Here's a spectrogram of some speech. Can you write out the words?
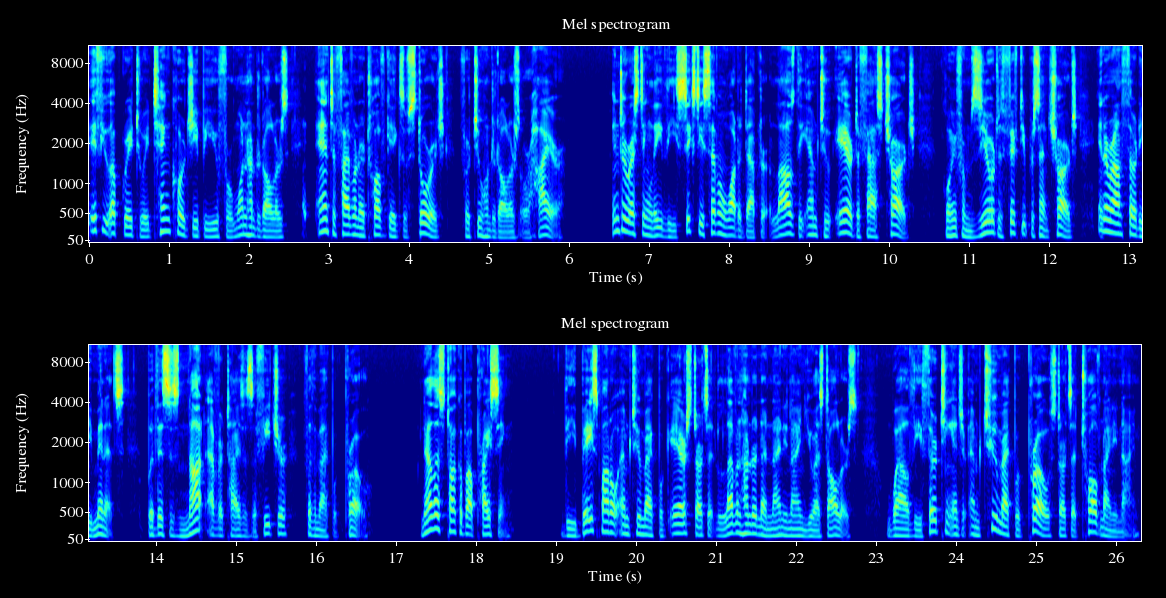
if you upgrade to a 10 core GPU for $100 and to 512 gigs of storage for $200 or higher. Interestingly, the 67 watt adapter allows the M2 Air to fast charge, going from 0 to 50% charge in around 30 minutes, but this is not advertised as a feature for the MacBook Pro. Now let's talk about pricing. The base model M2 MacBook Air starts at 1199 US dollars, while the 13-inch M2 MacBook Pro starts at 1299.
